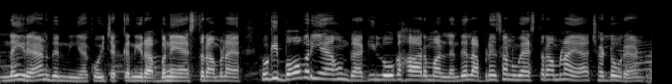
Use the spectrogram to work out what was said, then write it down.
ਨਹੀਂ ਰਹਿਣ ਦਿੰਨੀ ਆ, ਕੋਈ ਚੱਕਰ ਨਹੀਂ, ਰੱਬ ਨੇ ਇਸ ਤਰ੍ਹਾਂ ਬਣਾਇਆ। ਕਿਉਂਕਿ ਬਹੁਤ ਵਾਰੀ ਐ ਹੁੰਦਾ ਕਿ ਲੋਕ ਹਾਰ ਮੰਨ ਲੈਂਦੇ ਰੱਬ ਨੇ ਸਾਨੂੰ ਇਸ ਤਰ੍ਹਾਂ ਬਣਾਇਆ, ਛੱਡੋ ਰਹਿਣ ਦਿਓ।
